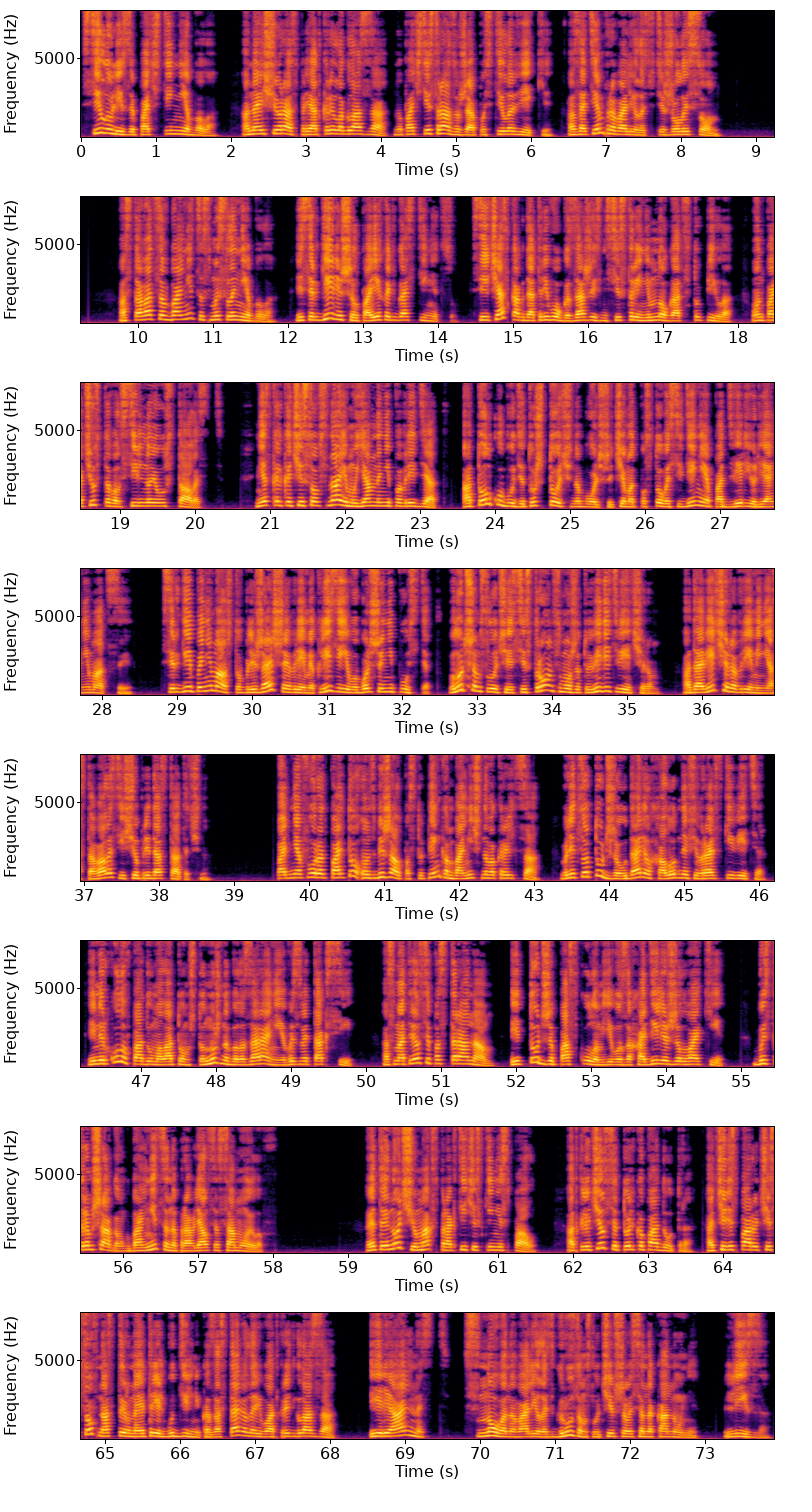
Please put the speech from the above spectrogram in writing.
Сил у Лизы почти не было. Она еще раз приоткрыла глаза, но почти сразу же опустила веки, а затем провалилась в тяжелый сон. Оставаться в больнице смысла не было и Сергей решил поехать в гостиницу. Сейчас, когда тревога за жизнь сестры немного отступила, он почувствовал сильную усталость. Несколько часов сна ему явно не повредят, а толку будет уж точно больше, чем от пустого сидения под дверью реанимации. Сергей понимал, что в ближайшее время к Лизе его больше не пустят. В лучшем случае сестру он сможет увидеть вечером, а до вечера времени оставалось еще предостаточно. Подняв ворот пальто, он сбежал по ступенькам больничного крыльца. В лицо тут же ударил холодный февральский ветер. И Меркулов подумал о том, что нужно было заранее вызвать такси. Осмотрелся по сторонам. И тут же по скулам его заходили желваки. Быстрым шагом к больнице направлялся Самойлов. Этой ночью Макс практически не спал. Отключился только под утро. А через пару часов настырная трель будильника заставила его открыть глаза. И реальность снова навалилась грузом случившегося накануне. Лиза.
